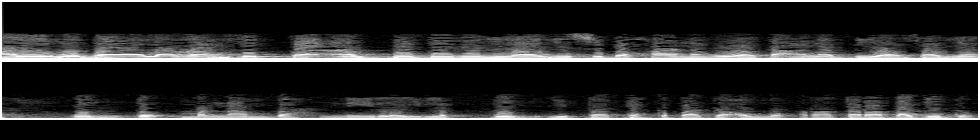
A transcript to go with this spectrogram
Al-mubalaghah fit ta'abbudi lillahi subhanahu wa ta'ala biasanya untuk menambah nilai lebih ibadah kepada Allah. Rata-rata gitu.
